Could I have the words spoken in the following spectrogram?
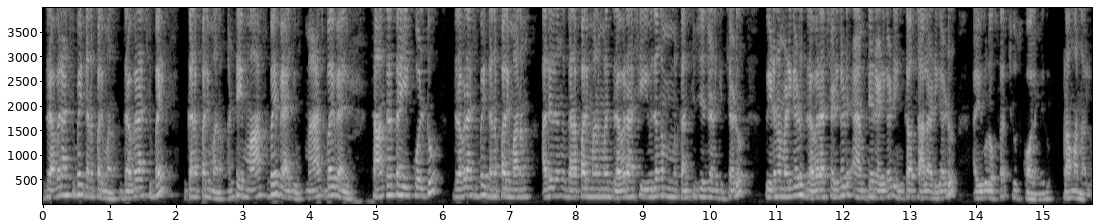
ద్రవ్యరాశి బై ఘనపరిమాణం. ద్రవ్యరాశి బై ఘనపరిమాణం. అంటే mass by value mass by value సాంద్రత ఈక్వల్ టు ద్రవ్యరాశి బై ఘనపరిమాణం. అదేవిధంగా ఘనపరిమాణం బై ద్రవ్యరాశి ఈ విధంగా మిమ్మల్ని కన్ఫ్యూజ్ చేయడానికి ఇచ్చాడు. పీడనం అడిగాడు ద్రవ్యరాశి అడిగాడు యాంపియర్ అడిగాడు ఇంకా చాలా అడిగాడు. అవి కూడా ఒకసారి చూసుకోవాలి మీరు. ప్రమాణాలు.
